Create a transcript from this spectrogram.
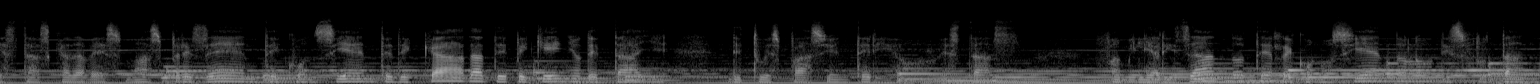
estás cada vez más presente, consciente de cada de pequeño detalle de tu espacio interior. Estás familiarizándote, reconociéndolo, disfrutándolo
